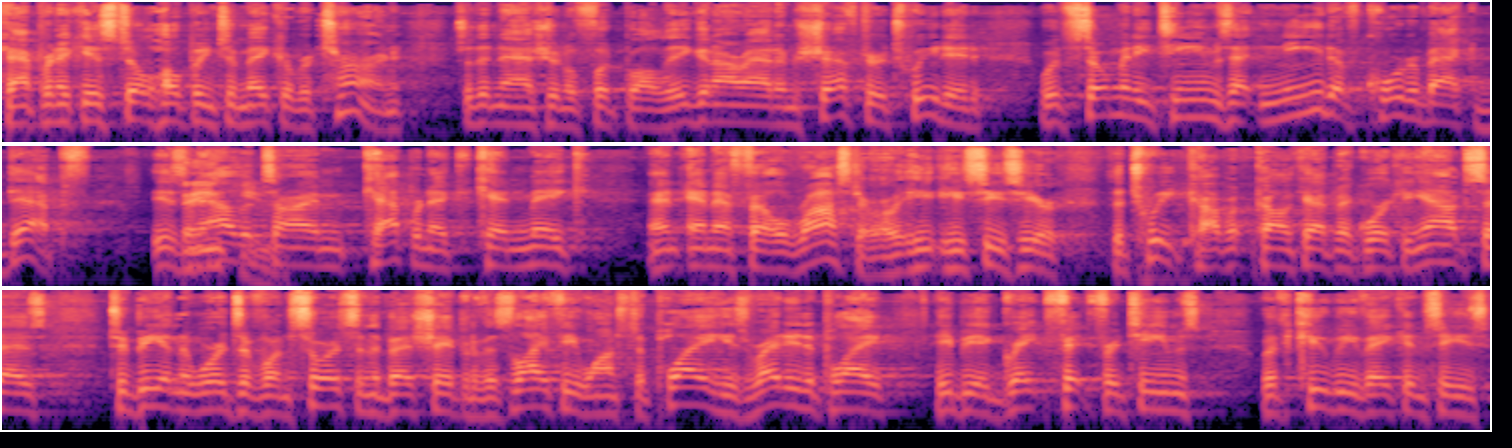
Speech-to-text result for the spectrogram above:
Kaepernick is still hoping to make a return to the National Football League. And our Adam Schefter tweeted, with so many teams at need of quarterback depth, is Thank now you. the time Kaepernick can make an NFL roster. He, he sees here the tweet, Colin Kaepernick working out says, to be in the words of one source in the best shape of his life. He wants to play. He's ready to play. He'd be a great fit for teams with QB vacancies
